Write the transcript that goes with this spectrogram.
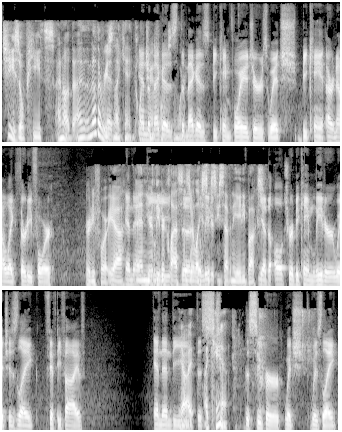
Jeez, oh Pete's. I know another reason I can't collect and the megas, anymore. the megas became Voyagers, which became are now like thirty four. 34, yeah. And then your the- leader classes the- are like the leader- 60, 70, 80 bucks. Yeah, the Ultra became Leader, which is like fifty five. And then the Yeah, I- the I can't. the Super, which was like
